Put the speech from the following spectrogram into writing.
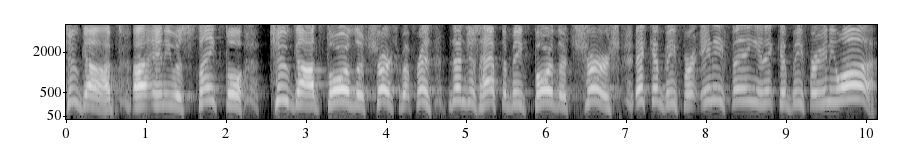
to God, uh, and he was thankful to God for the church. But friends, it doesn't just have to be for the church, it could be for anything and it could be for anyone.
